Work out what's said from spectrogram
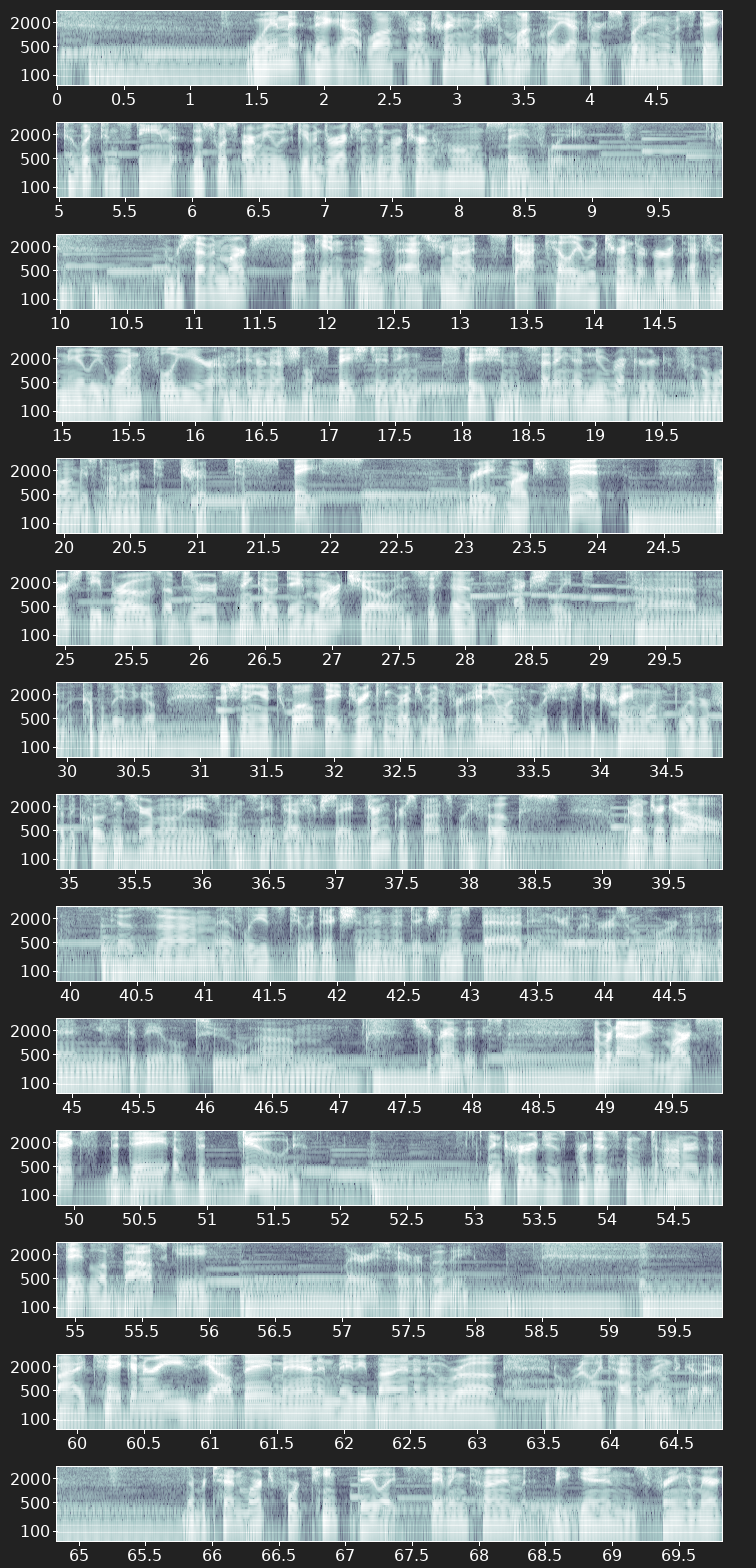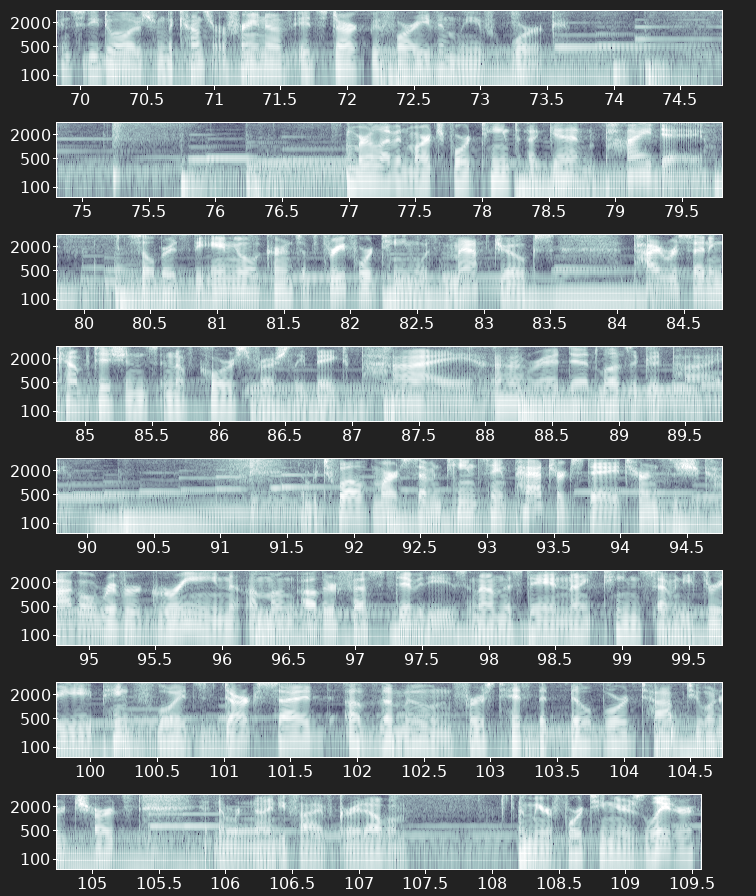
when they got lost on a training mission. Luckily, after explaining the mistake to Liechtenstein, the Swiss army was given directions and returned home safely. Number seven, March 2nd, NASA astronaut Scott Kelly returned to Earth after nearly one full year on the International Space Station, setting a new record for the longest uninterrupted trip to space. Number eight, March 5th, Thirsty Bros observed Cinco de Marcho, insist- actually t- um, a couple days ago, issuing a 12 day drinking regimen for anyone who wishes to train one's liver for the closing ceremonies on St. Patrick's Day. Drink responsibly, folks, or don't drink at all because um, it leads to addiction, and addiction is bad, and your liver is important, and you need to be able to. Um, it's your grandbabies. Number nine, March 6th, the day of the dude, encourages participants to honor the Big Lebowski, Larry's favorite movie, by taking her easy all day, man, and maybe buying a new rug. It'll really tie the room together. Number 10, March 14th, daylight saving time begins, freeing American city dwellers from the constant refrain of, It's dark before I even leave work. Number 11, March 14th, again, Pi Day. Celebrates the annual occurrence of 314 with math jokes, pie reciting competitions, and of course, freshly baked pie. Ah, Rad Dad loves a good pie. Number 12, March 17th, St. Patrick's Day turns the Chicago River green among other festivities. And on this day in 1973, Pink Floyd's Dark Side of the Moon first hit the Billboard Top 200 chart at number 95. Great album. A mere 14 years later,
